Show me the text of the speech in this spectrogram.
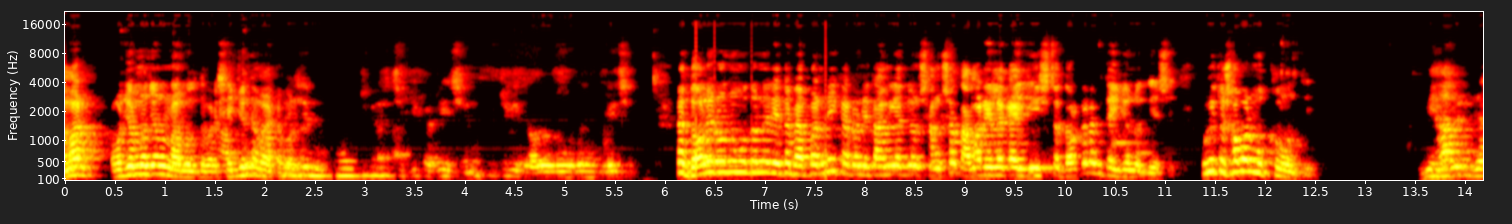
আমার প্রজন্ম যেন না বলতে পারে সেই জন্য আমার একটা আপনি বলব যে মুখ্যমন্ত্রীর কাছে চিঠি পাঠিয়েছেন এটা কি দল অনুমোদন দিয়েছে না দলের অনুমোদনের এটা ব্যাপার নেই কারণ এটা আমি একজন সাংসদ আমার এলাকায় জিনিসটা দরকার আমি তাই জন্য দিয়েছি। উনি তো সবার মুখ্যমন্ত্রী। বিহারের যে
